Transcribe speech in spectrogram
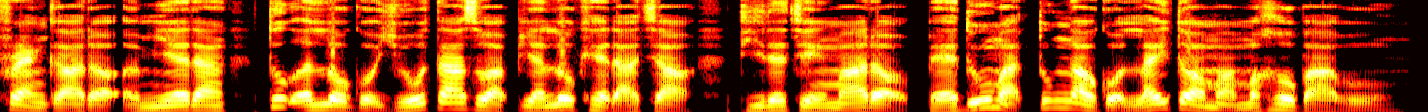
Frank ကတော့အမြဲတမ်းသူ့အလုပ်ကိုရိုးသားစွာပြန်လုပ်ခဲ့တာကြောင့်ဒီတစ်ချိန်မှာတော့ဘယ်သူမှသူ့နောက်ကိုလိုက်တော့မှာမဟုတ်ပါဘူး။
